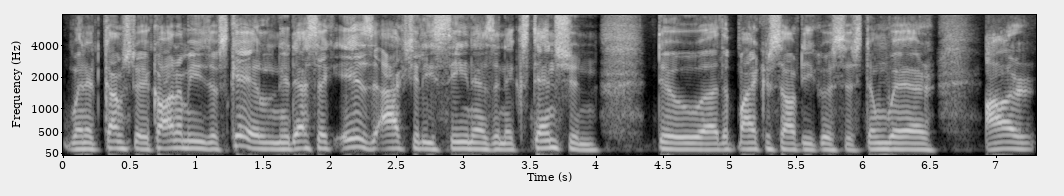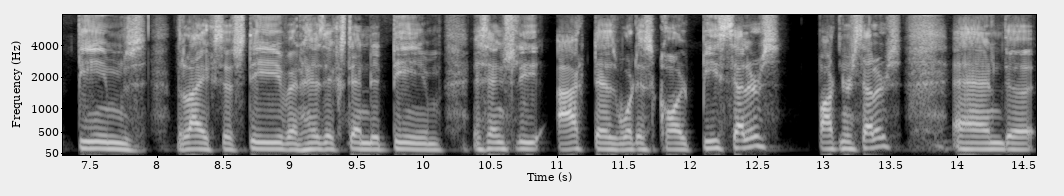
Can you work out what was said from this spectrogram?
when it comes to economies of scale, Neudesic is actually seen as an extension to uh, the Microsoft ecosystem where our teams, the likes of Steve and his extended team, essentially act as what is called P sellers partner sellers. And the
